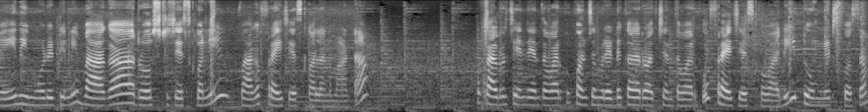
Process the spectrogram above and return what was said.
మెయిన్ ఈ మూడింటిని బాగా రోస్ట్ చేసుకొని బాగా ఫ్రై చేసుకోవాలన్నమాట. కలర్ చేంజ్ అయ్యేంత వరకు కొంచెం రెడ్ కలర్ వచ్చేంత వరకు ఫ్రై చేసుకోవాలి. టూ మినిట్స్ కోసం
